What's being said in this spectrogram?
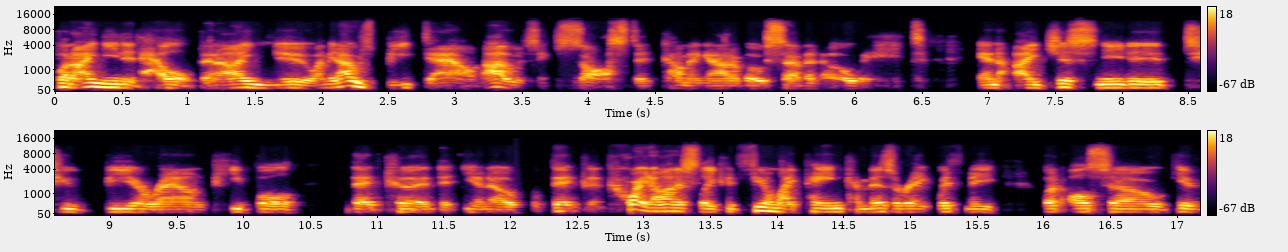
but i needed help and i knew i mean i was beat down. I was exhausted coming out of 07 08 and i just needed to be around people that could you know that quite honestly could feel my pain commiserate with me but also give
